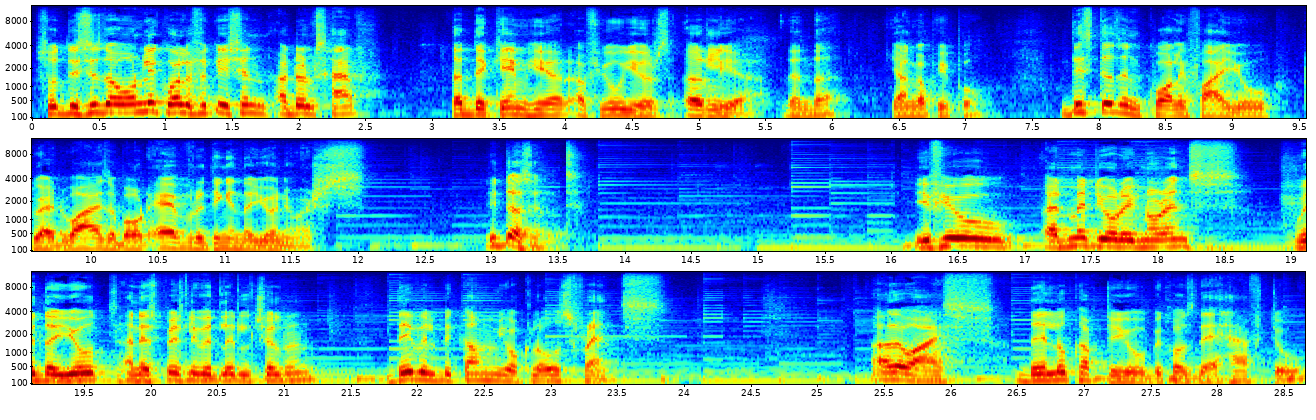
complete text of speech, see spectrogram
So this is the only qualification adults have that they came here a few years earlier than the younger people. This doesn't qualify you to advise about everything in the universe. It doesn't. If you admit your ignorance with the youth and especially with little children, they will become your close friends. Otherwise, they look up to you because they have to,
